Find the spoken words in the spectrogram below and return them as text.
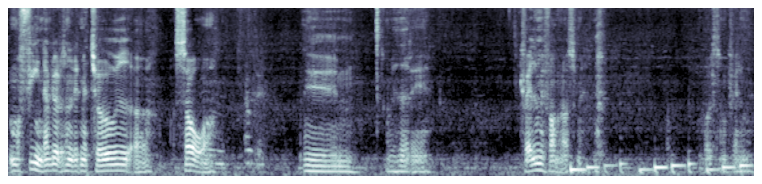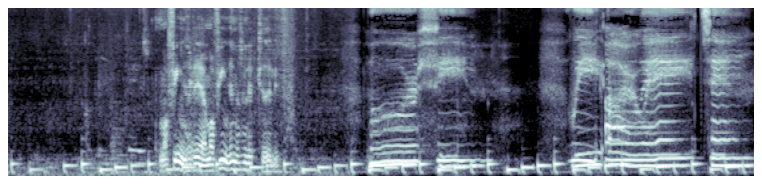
Morfin, der bliver det sådan lidt mere tåget og, og sover. Okay. Øh, og hvad hedder det? Kvalme får man også med. Voldsom kvalme. Morfin, så det er, morfin, den er sådan lidt kedelig. Morphine, we are waiting.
